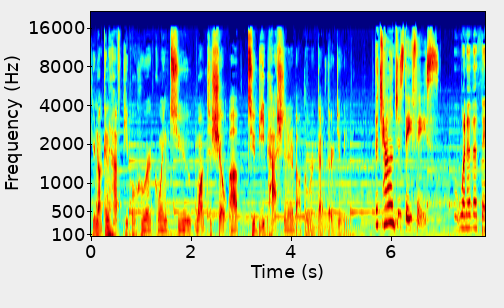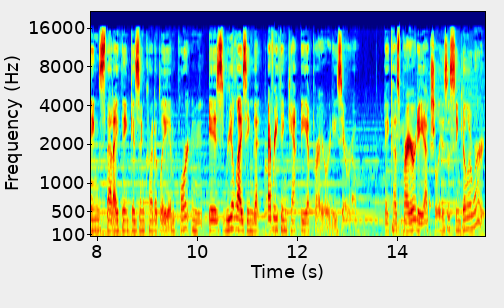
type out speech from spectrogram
you're not going to have people who are going to want to show up to be passionate about the work that they're doing. The challenges they face. One of the things that I think is incredibly important is realizing that everything can't be a priority zero because mm-hmm. priority actually is a singular word.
